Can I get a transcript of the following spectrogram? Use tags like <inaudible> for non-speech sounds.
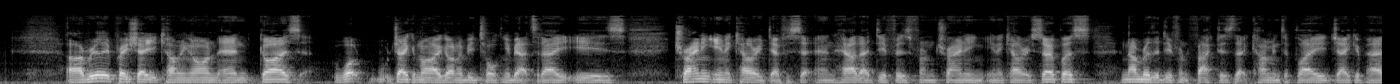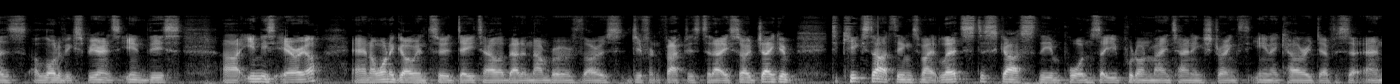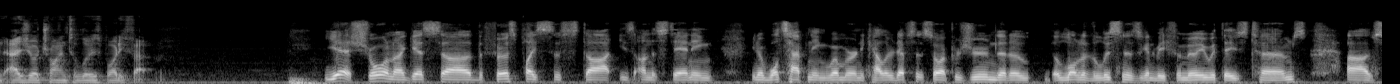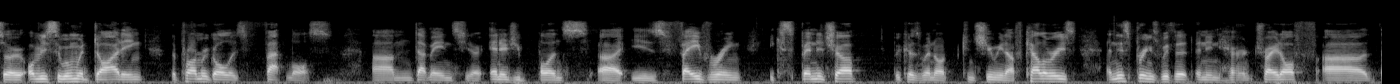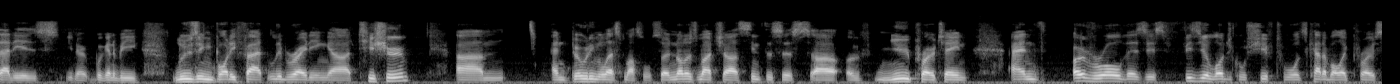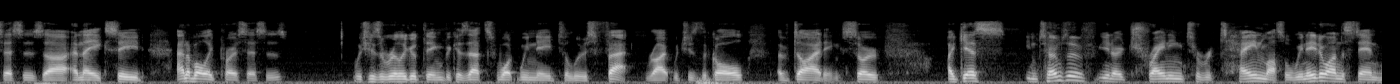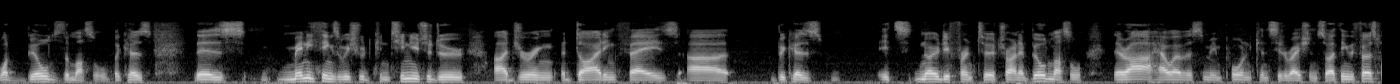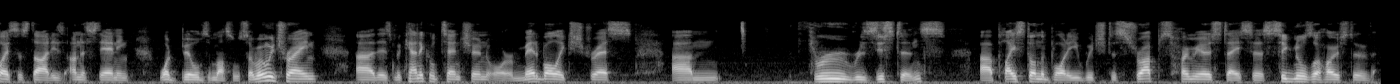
I uh, really appreciate you coming on. And guys, what Jacob and I are going to be talking about today is training in a calorie deficit and how that differs from training in a calorie surplus. A number of the different factors that come into play. Jacob has a lot of experience in this uh, in this area, and I want to go into detail about a number of those different factors today. So, Jacob, to kickstart things, mate, let's discuss the importance that you put on maintaining strength in a calorie deficit and as you're trying to lose body fat. Yeah, sure. And I guess uh, the first place to start is understanding, you know, what's happening when we're in a calorie deficit. So I presume that a, a lot of the listeners are going to be familiar with these terms. Uh, so obviously, when we're dieting, the primary goal is fat loss. Um, that means, you know, energy balance uh, is favoring expenditure because we're not consuming enough calories, and this brings with it an inherent trade-off. Uh, that is, you know, we're going to be losing body fat, liberating uh, tissue. Um, and building less muscle. So not as much uh, synthesis uh, of new protein, and overall there's this physiological shift towards catabolic processes, uh, and they exceed anabolic processes. Which is a really good thing because that's what we need to lose fat, right? Which is the goal of dieting. So, I guess in terms of you know training to retain muscle, we need to understand what builds the muscle because there's many things we should continue to do uh, during a dieting phase uh, because it's no different to trying to build muscle. There are, however, some important considerations. So I think the first place to start is understanding what builds muscle. So when we train, uh, there's mechanical tension or metabolic stress um, through resistance uh, placed on the body, which disrupts homeostasis, signals a host of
